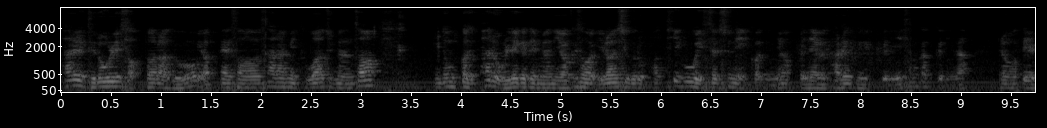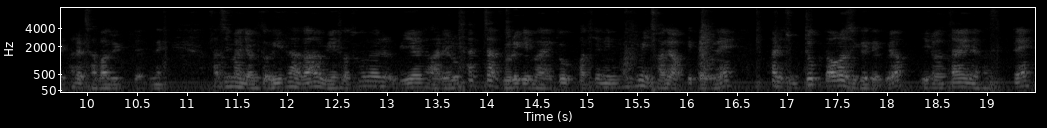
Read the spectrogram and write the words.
팔을 들어올릴 수 없더라도 옆에서 사람이 도와주면서 이 정도까지 팔을 올리게 되면 여기서 이런 식으로 버티고 있을 수는 있거든요. 왜냐하면 다른 근육들이 삼각근이나 이런 것들이 팔을 잡아주기 때문에 하지만 여기서 의사가 위에서 손을 위에서 아래로 살짝 누르기만 해도 버티는 힘이 전혀 없기 때문에 팔이 좀 뚝 떨어지게 되고요. 이런 사인을 봤을 때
